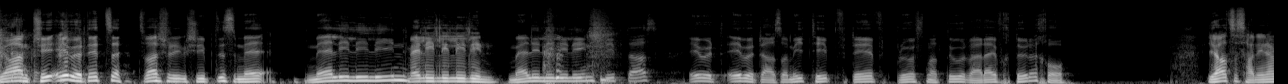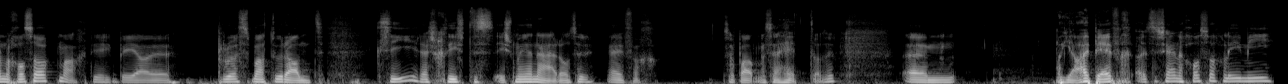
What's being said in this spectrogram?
Ja, ich würde jetzt, zwar schreibt, das Me Melililin, Melilililin. Melililin schreibt das. Ich würde ich würd also, mein Tipp für dich, für die Berufsmatur, wäre einfach durchkommen. Ja, das habe ich nämlich auch so gemacht. Ich bin ja äh, Berufsmaturant gsi, respektive das ist man ja näher, oder? Einfach, sobald man sie hat, oder? Ähm, und ja, ich bin einfach, es war eigentlich auch so ein bisschen mein,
